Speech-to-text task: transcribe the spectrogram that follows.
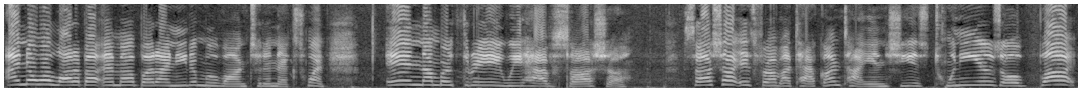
I know a lot about Emma, but I need to move on to the next one. In number three, we have Sasha. Sasha is from Attack on Titan. She is 20 years old, but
